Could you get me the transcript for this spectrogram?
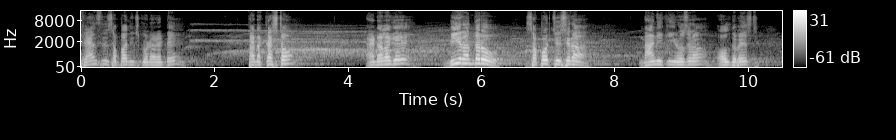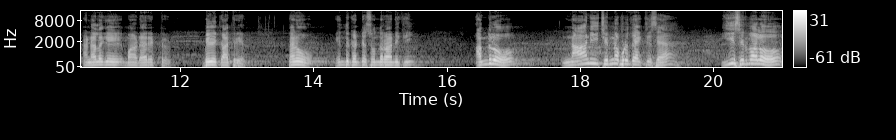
ఫ్యాన్స్ని సంపాదించుకున్నాడంటే తన కష్టం. అండ్ అలాగే మీరందరూ సపోర్ట్ చేసిన నానికి ఈ రోజున ఆల్ ది బెస్ట్. అండ్ అలాగే మా డైరెక్టర్ వివేక్ ఆత్రేయ. తను ఎందుకంటే సుందరానికి. అందులో నాని చిన్నప్పుడు యాక్ట్ చేశా. ఈ సినిమాలో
